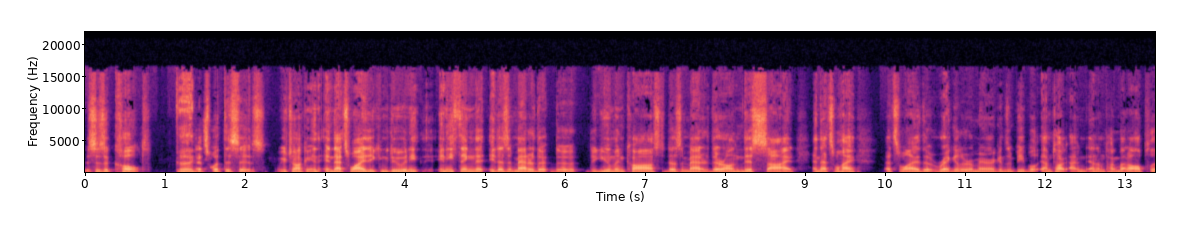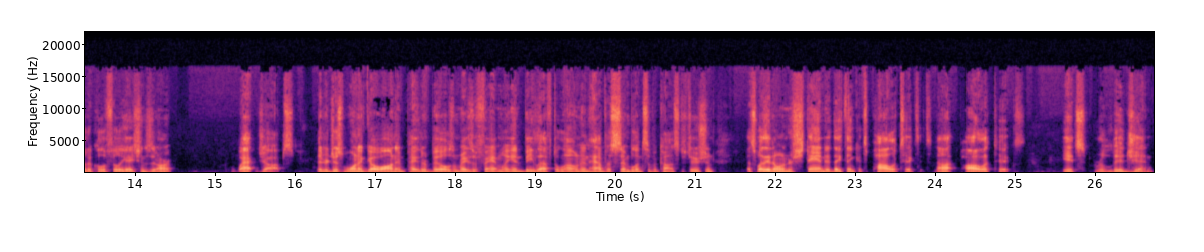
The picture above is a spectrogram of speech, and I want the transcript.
This is a cult good that's what this is we're talking and, and that's why you can do any anything that it doesn't matter the the the human cost it doesn't matter they're on this side and that's why that's why the regular Americans and people I'm talking and I'm talking about all political affiliations that aren't whack jobs that are just want to go on and pay their bills and raise a family and be left alone and have a semblance of a constitution. That's why they don't understand it. They think it's politics. It's not politics. It's religion.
